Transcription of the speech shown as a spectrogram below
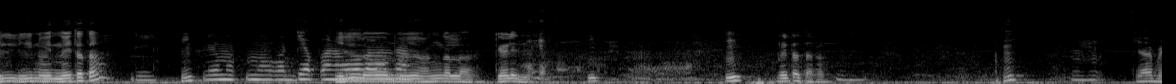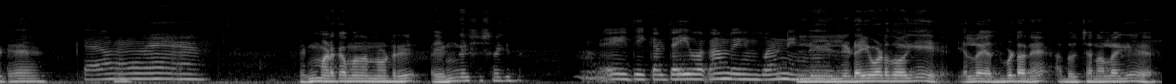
ಇಲ್ಲಿ ನೋಯ್ ನೋಯ್ತತ ಇಲ್ಲೋ ನೀವು ಹಂಗಲ್ಲ ಕೇಳಿದ್ವಿ. ಹ್ಞೂ ಹ್ಞೂ ತರ? ಹ್ಞೂ ಯಾ ಬೇಟೆ? ಹೆಂಗ್ ಮಾಡ್ಕೊಂಬಂದ ನೋಡ್ರಿ? ಹೆಂಗ ಹಿಂಗೆ ಬನ್ನಿ. ಇಲ್ಲಿ ಇಲ್ಲಿ ಡೈ ಹೊಡೆದು ಹೋಗಿ ಎಲ್ಲ ಎದ್ಬಿಟ್ಟಾನೆ. ಅದು ಚೆನ್ನಾಗಿ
